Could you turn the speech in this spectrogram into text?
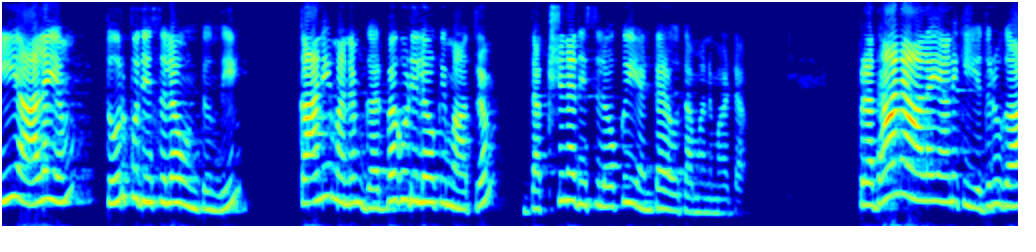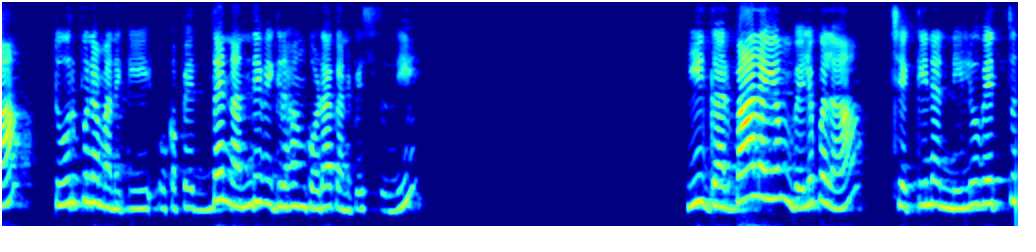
ఈ ఆలయం తూర్పు దిశలో ఉంటుంది. కానీ మనం గర్భగుడిలోకి మాత్రం దక్షిణ దిశలోకి ఎంటర్ అవుతామన్నమాట. ప్రధాన ఆలయానికి ఎదురుగా తూర్పున మనకి ఒక పెద్ద నంది విగ్రహం కూడా కనిపిస్తుంది. ఈ గర్భాలయం వెలుపల చెక్కిన నిలువెత్తు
